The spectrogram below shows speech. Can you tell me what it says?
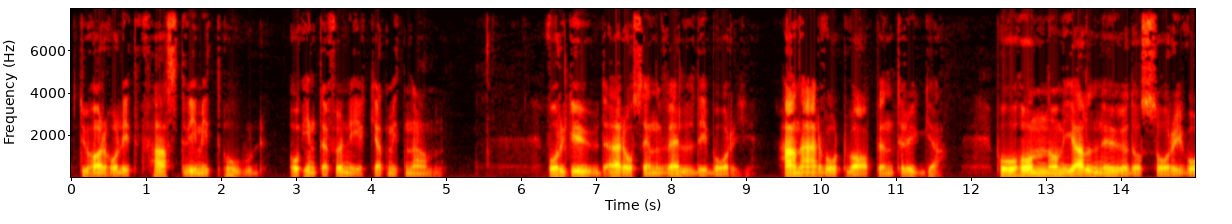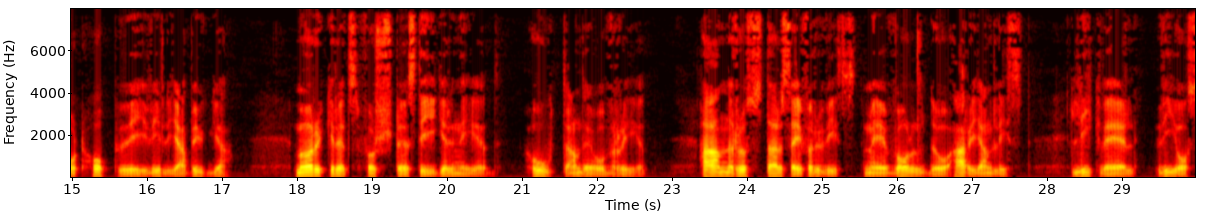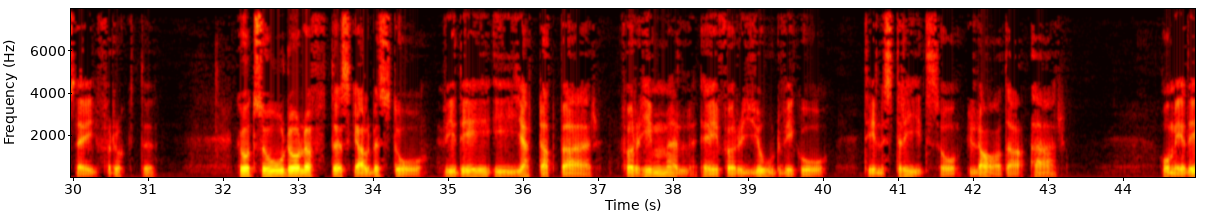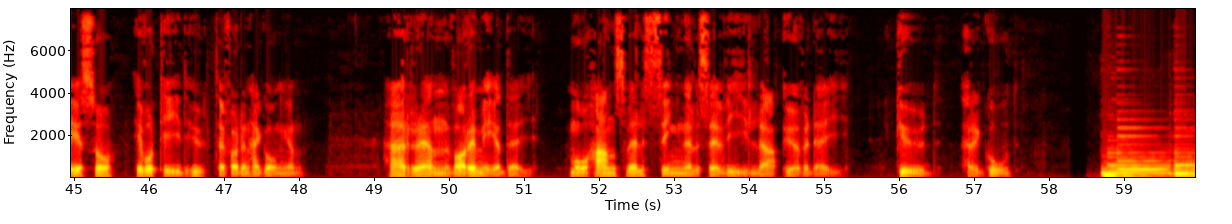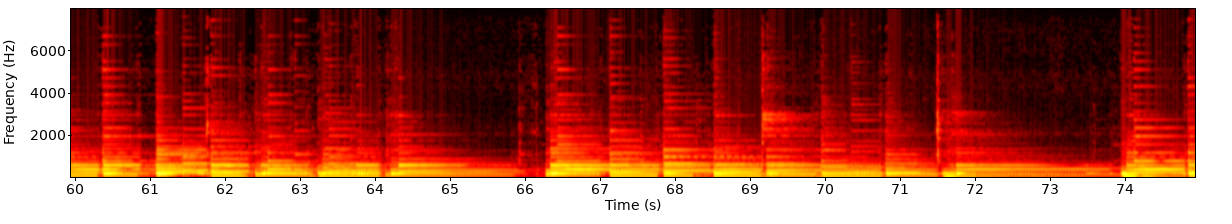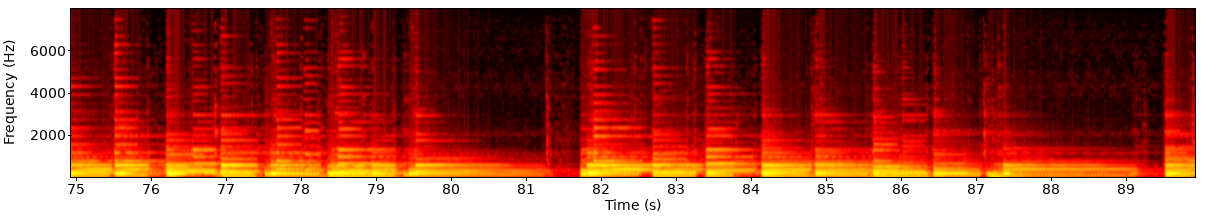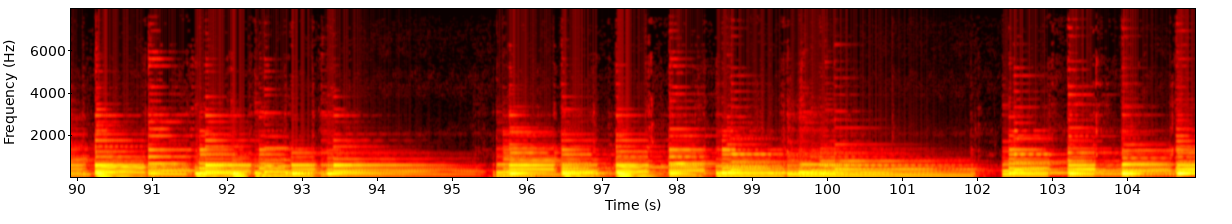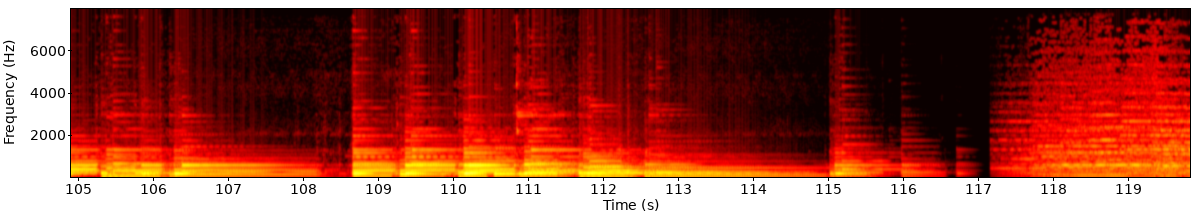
du har hållit fast vid mitt ord och inte förnekat mitt namn. Vår Gud är oss en väldig borg. Han är vårt vapen trygga. På honom i all nöd och sorg vårt hopp vi vilja bygga. Mörkrets förste stiger ned, hotande och vred. Han rustar sig förvisst med våld och argan list. Likväl vi oss ej frukte. Guds ord och löfte skall bestå, vi det i hjärtat bär, för himmel ej för jord vi gå, till strid så glada är. Och med det så är vår tid ute för den här gången. Herren vare med dig. Må hans välsignelse vila över dig. Gud är god.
